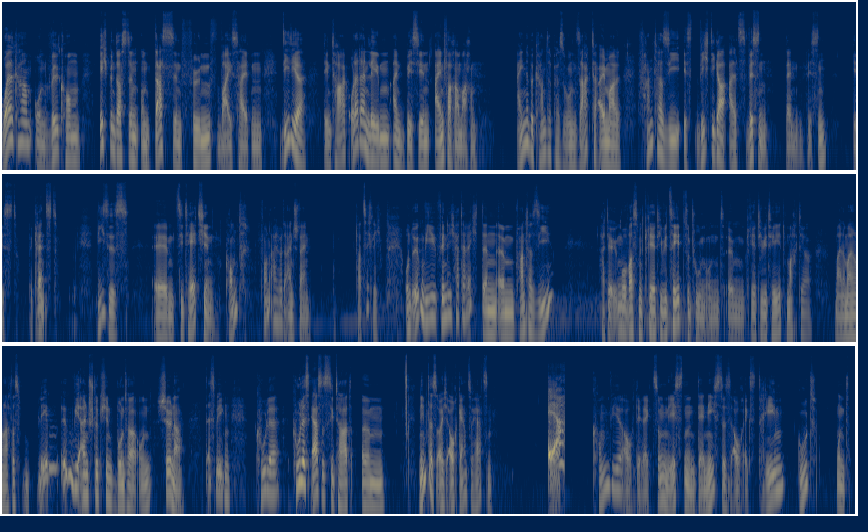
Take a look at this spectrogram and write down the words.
Welcome und willkommen. Ich bin Dustin und das sind fünf Weisheiten, die dir den Tag oder dein Leben ein bisschen einfacher machen. Eine bekannte Person sagte einmal, Fantasie ist wichtiger als Wissen, denn Wissen ist begrenzt. Dieses ähm, Zitätchen kommt von Albert Einstein. Tatsächlich. Und irgendwie finde ich, hat er recht, denn ähm, Fantasie hat ja irgendwo was mit Kreativität zu tun und ähm, Kreativität macht ja meiner Meinung nach das Leben irgendwie ein Stückchen bunter und schöner. Deswegen coole, cooles erstes Zitat. Ähm, nehmt es euch auch gern zu Herzen. Ja. Kommen wir auch direkt zum nächsten. Der nächste ist auch extrem gut und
